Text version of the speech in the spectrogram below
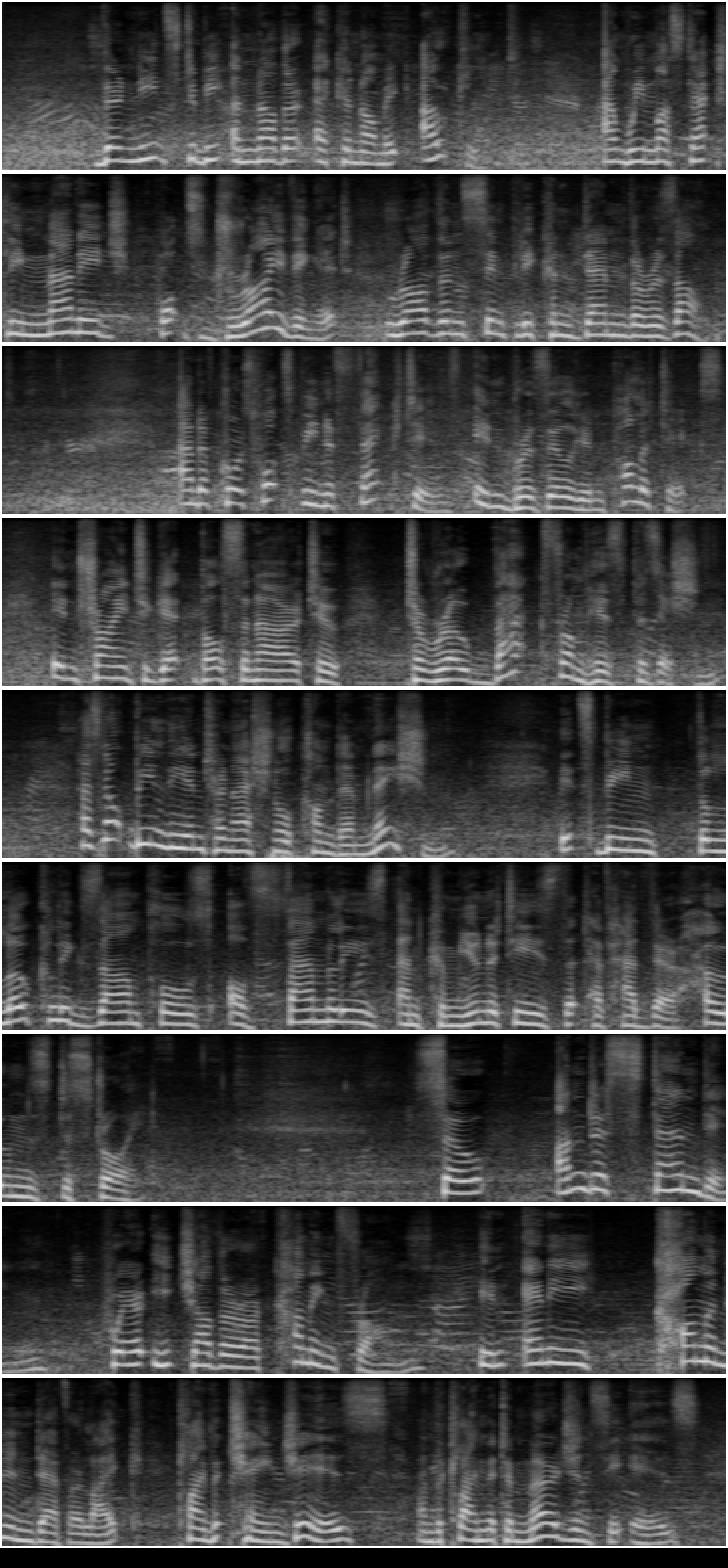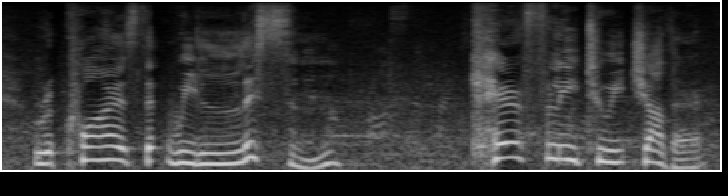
there needs to be another economic outlet and we must actually manage what's driving it rather than simply condemn the result. And of course what's been effective in Brazilian politics in trying to get Bolsonaro to, to row back from his position has not been the international condemnation, it's been the local examples of families and communities that have had their homes destroyed. So understanding where each other are coming from in any common endeavour like climate change is and the climate emergency is requires that we listen carefully to each other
